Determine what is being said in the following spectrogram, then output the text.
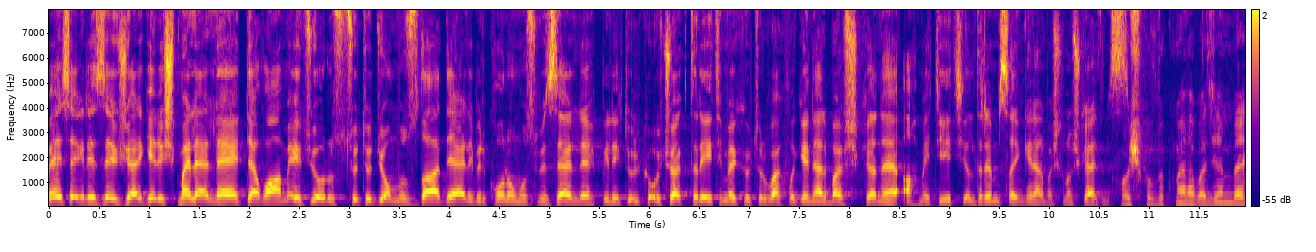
Ve sevgili izleyiciler gelişmelerle devam ediyoruz. Stüdyomuzda değerli bir konuğumuz bizlerle birlikte. Ülke Uçakları Eğitim ve Kültür Vakfı Genel Başkanı Ahmet Yiğit Yıldırım. Sayın Genel Başkan hoş geldiniz. Hoş bulduk. Merhaba Cem Bey.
